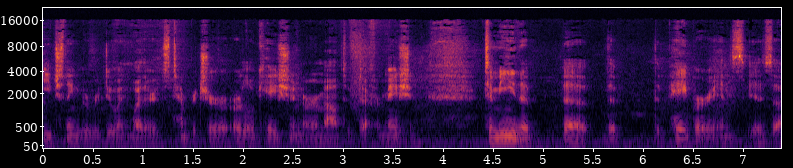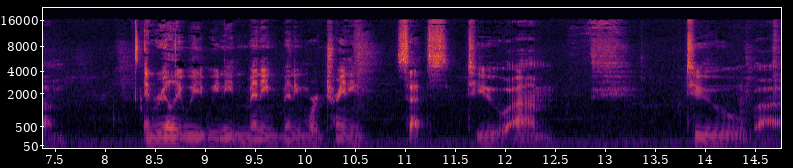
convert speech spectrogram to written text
each thing we were doing, whether it's temperature or location or amount of deformation. To me, the the the, the paper is, is um, and really we, we need many many more training sets to um, to uh,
